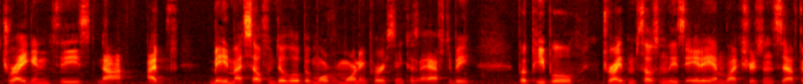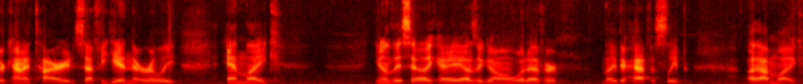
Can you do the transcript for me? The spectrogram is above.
drag into these. Not, I've made myself into a little bit more of a morning person because I have to be, but people drag themselves into these 8 a.m. lectures and stuff. They're kind of tired and stuff. You get in there early, and like, you know, they say like, "Hey, how's it going?" Whatever. like they're half asleep. And I'm like,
